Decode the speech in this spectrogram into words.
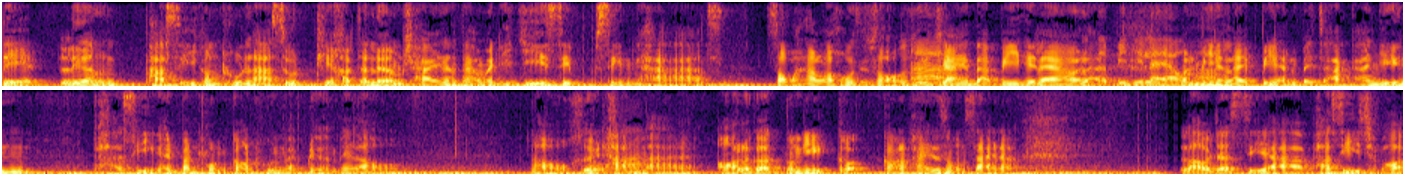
เดตเรื่องภาษีกองทุนล่าสุดที่เขาจะเริ่มใช้ตั้งแต่วันที่ 20 สิงหา2562 คืออ่าใช้ตั้งแต่ปีที่แล้วแหละแต่ปีที่แล้วมันมีค่ะอะไรเปลี่ยนไปจากการยื่นภาษีเงินปันผลกองทุนแบบเดิมให้เรา เราเคยทำมาแล้วอ๋อ แล้วก็ตรงนี้ก่อนก่อนใครจะสงสัยนะ เราจะเสียภาษีเฉพาะ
